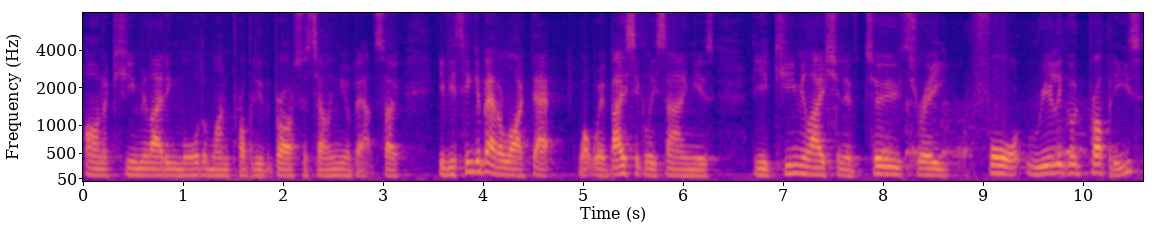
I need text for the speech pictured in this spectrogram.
on accumulating more than one property that Bryce was telling you about. So, if you think about it like that, what we're basically saying is the accumulation of two, three, four really good properties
